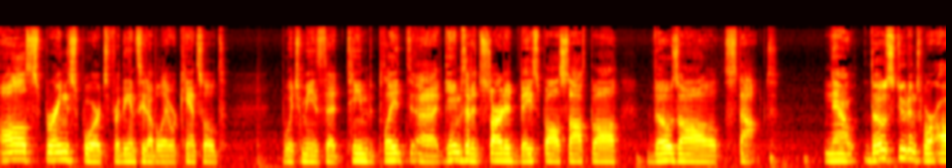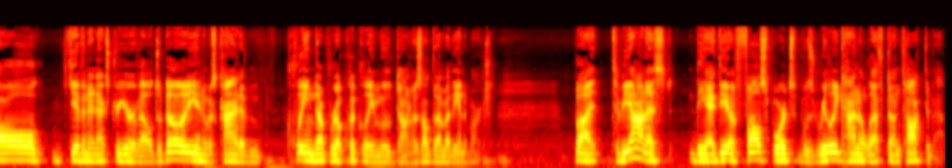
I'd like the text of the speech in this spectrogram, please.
all spring sports for the NCAA were canceled, which means that teams played uh, games that had started baseball, softball, those all stopped now, those students were all given an extra year of eligibility, and it was kind of cleaned up real quickly and moved on. It was all done by the end of March. But to be honest, the idea of fall sports was really kind of left untalked about.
